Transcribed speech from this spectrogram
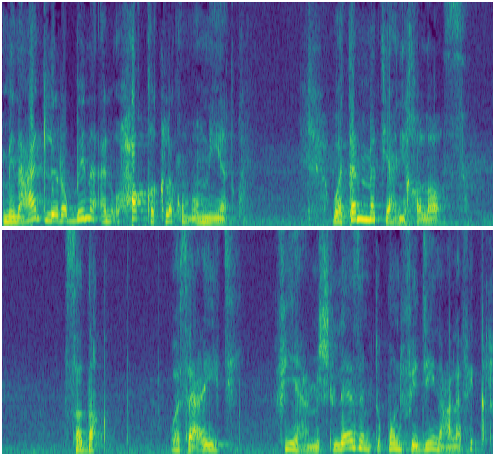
من عدل ربنا أن أحقق لكم أمنياتكم. وتمت يعني خلاص. صدقت. وسعيتي فيها. مش لازم تكون في دين على فكرة.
